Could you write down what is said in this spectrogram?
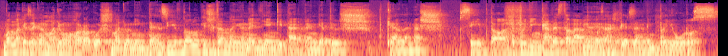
vannak ezek a nagyon haragos, nagyon intenzív dalok, és utána jön egy ilyen gitárpengetős, kellemes, szép dal. Tehát, hogy inkább ezt a változást érzem, mint a jó-rossz,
